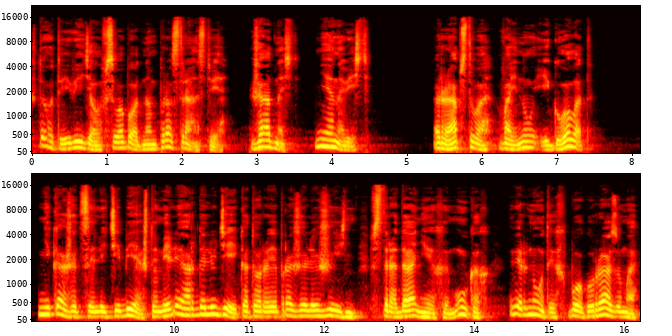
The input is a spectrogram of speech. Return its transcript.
Что ты видел в свободном пространстве? Жадность? Ненависть? Рабство? Войну и голод? Не кажется ли тебе, что миллиарды людей, которые прожили жизнь в страданиях и муках, вернут их Богу разума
